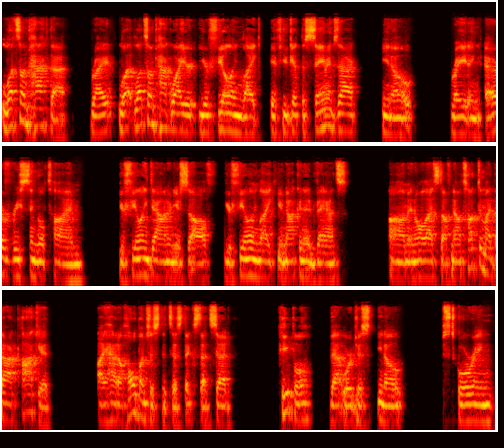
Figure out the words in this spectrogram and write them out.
let's unpack that, right? Let, let's unpack why you're, you're feeling like if you get the same exact, you know, rating every single time, you're feeling down on yourself, you're feeling like you're not going to advance, um, and all that stuff. Now, tucked in my back pocket I had a whole bunch of statistics that said people that were just, you know, scoring,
